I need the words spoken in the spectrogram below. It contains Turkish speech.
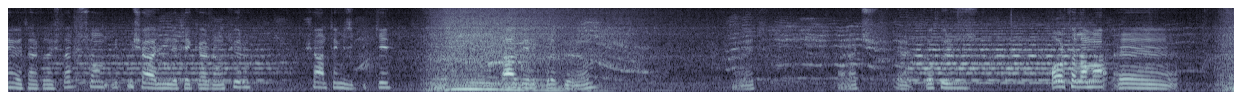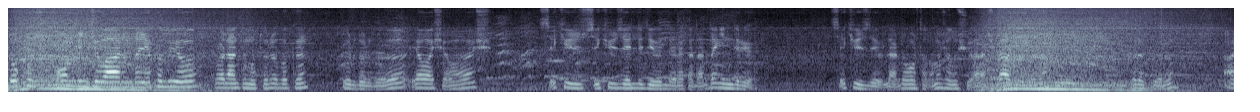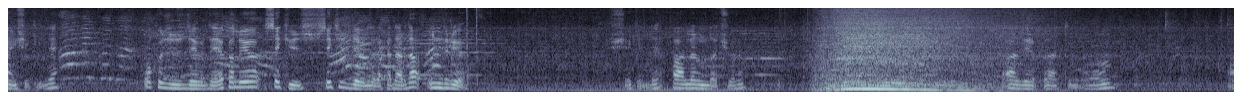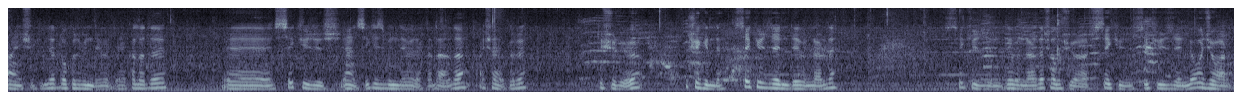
Evet arkadaşlar son bitmiş halinde tekrardan atıyorum. Şu an temizlik bitti. Gaz verip bırakıyorum. Evet. Araç. Evet 900 ortalama eee 9-10 bin civarında yakalıyor rolanti motoru bakın durdurdu yavaş yavaş 800-850 devirlere kadar da indiriyor 800 devirlerde ortalama çalışıyor araç gaz veriyorum bırakıyorum aynı şekilde 900 devirde yakalıyor 800 800 devirlere kadar da indiriyor şu şekilde farlarını da açıyorum far verip bıraktığım zaman Aynı şekilde 9000 devirde yakaladı. Ee, 800 yani 8000 devire kadar da aşağı yukarı düşürüyor. Bu şekilde 850 devirlerde 850 devirlerde çalışıyor araç. 800 850 o civarda.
